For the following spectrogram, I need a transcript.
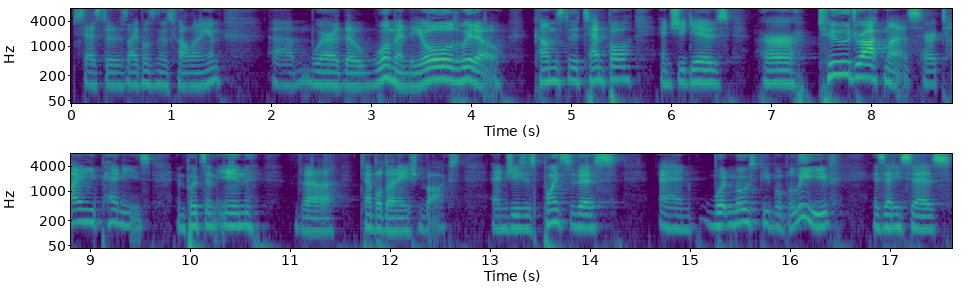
says to the disciples and those following him, um, where the woman, the old widow, comes to the temple and she gives her two drachmas, her tiny pennies, and puts them in the temple donation box. And Jesus points to this, and what most people believe is that he says,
